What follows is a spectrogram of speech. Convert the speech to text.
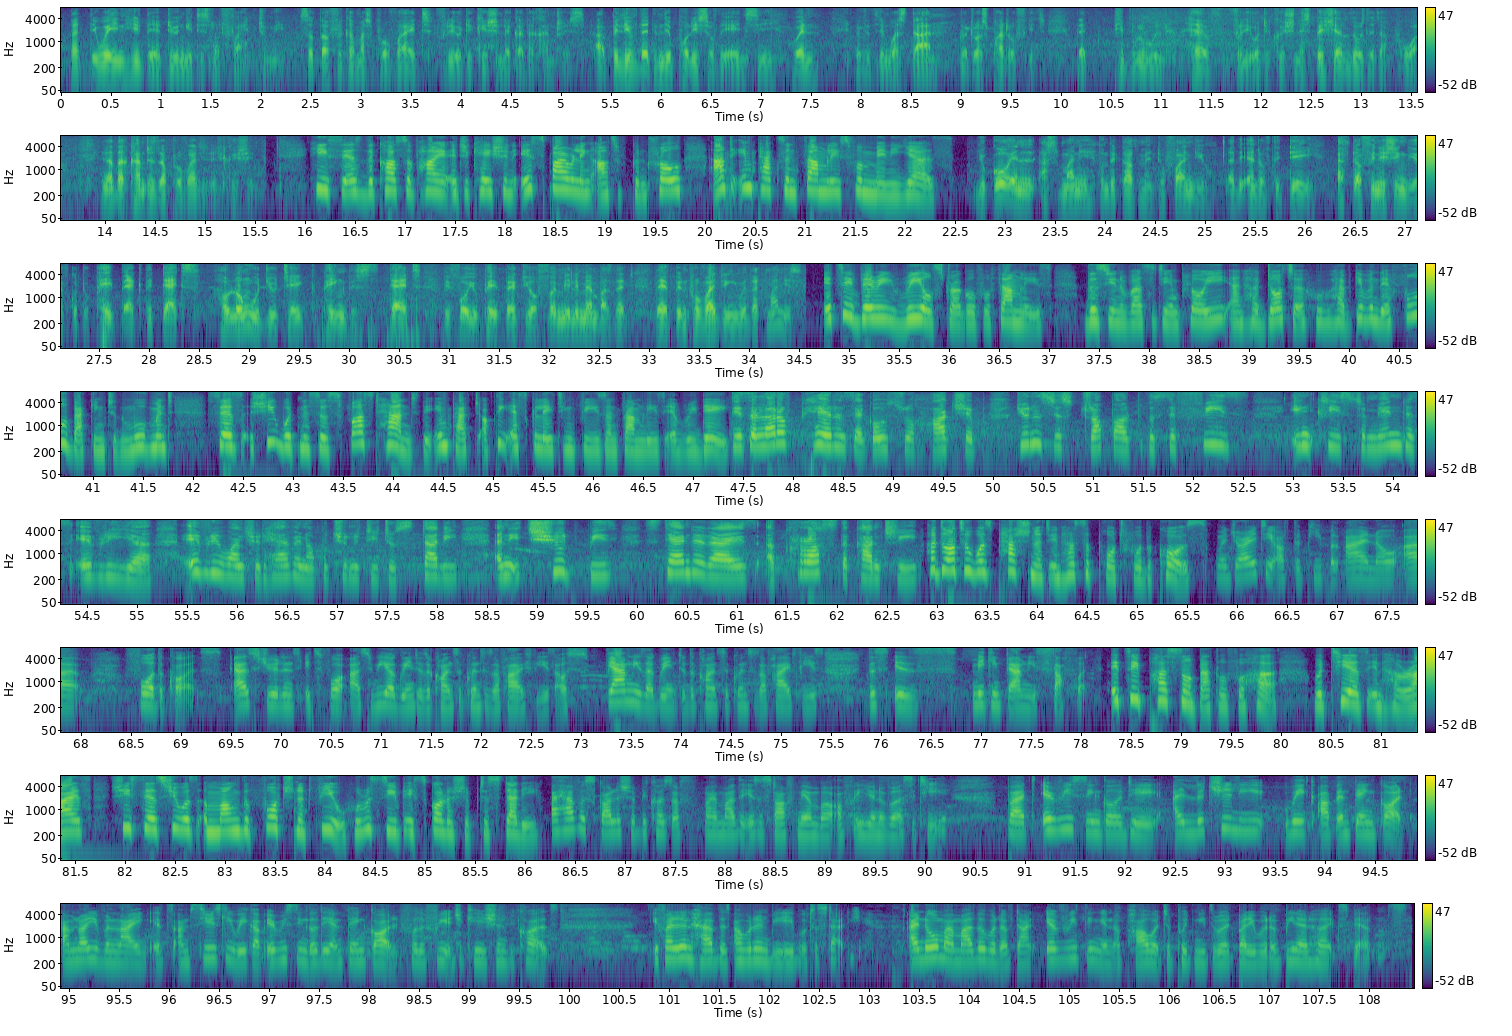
But the way in which they're doing it is not fine to me. South Africa must provide free education like other countries. I believe that in the policy of the ANC, when everything was done, that was part of it, that people will have free education, especially those that are poor. In other countries, they are provided education. He says the cost of higher education is spiraling out of control and impacts on families for many years. You go and ask money from the government to fund you. At the end of the day, after finishing, you have got to pay back the debts. How long would you take paying this debt before you pay back to your family members that they have been providing you with that money? It's a very real struggle for families. This university employee and her daughter, who have given their full backing to the movement, says she witnesses firsthand the impact of the escalating fees on families every day. There's a lot of parents that go through hardship. Students just drop out because the fees increase tremendous every year. Everyone should have an opportunity to study and it should be standardized across the country. Her daughter was passionate in her support for the cause. Majority of the people I know are for the cause. As students, it's for us. We are going through the consequences of high fees. Our families are going through the consequences of high fees. This is making families suffer. It's a personal battle for her. With tears in her eyes, she says she was among the fortunate few who received a scholarship to study. I have a scholarship because of my mother is a staff member of a university. But every single day, I literally wake up and thank God. I'm not even lying. It's I'm seriously wake up every single day and thank God for the free education because if I didn't have this, I wouldn't be able to study. I know my mother would have done everything in her power to put me through it, but it would have been at her expense.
